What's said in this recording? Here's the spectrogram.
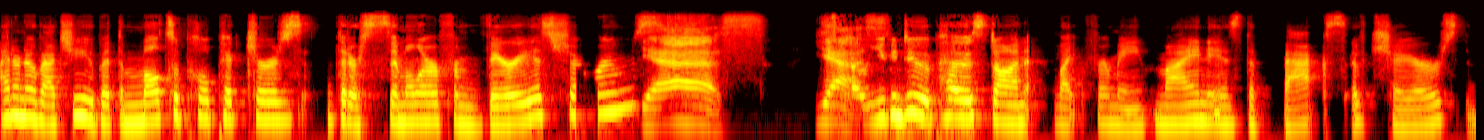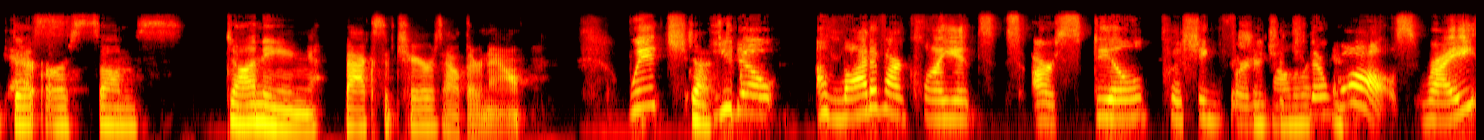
I don't know about you, but the multiple pictures that are similar from various showrooms. yes. Yes. So you can do a post on, like for me, mine is the backs of chairs. There are some stunning backs of chairs out there now. Which, Just- you know, a lot of our clients are still pushing Pushing furniture to their walls, right?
